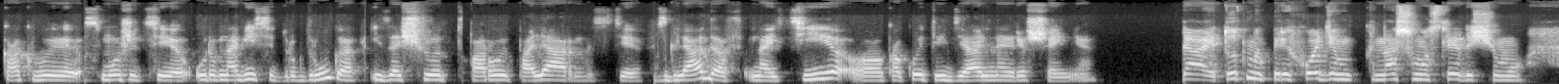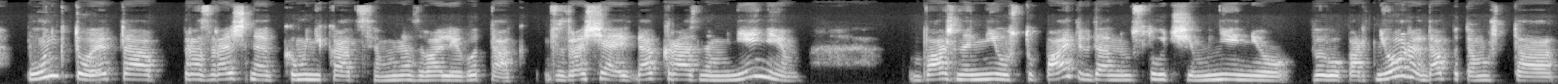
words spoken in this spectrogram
как вы сможете уравновесить друг друга и за счет порой полярности взглядов найти э, какое-то идеальное решение. Да, и тут мы переходим к нашему следующему пункту. Это прозрачная коммуникация. Мы назвали его так. Возвращаясь да, к разным мнениям, важно не уступать в данном случае мнению твоего партнера, да, потому что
